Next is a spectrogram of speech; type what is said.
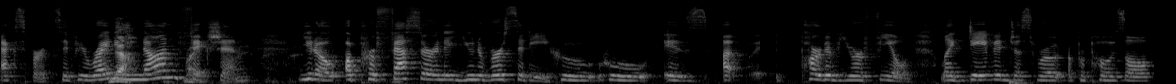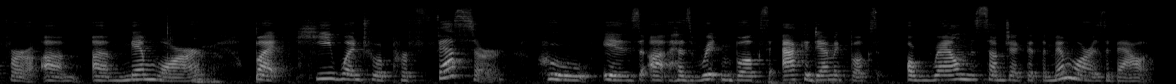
experts. If you're writing Yeah. nonfiction, you know, a professor in a university who who is a, part of your field. Like David just wrote a proposal for um, a memoir, but he went to a professor who is uh, has written books, academic books around the subject that the memoir is about,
